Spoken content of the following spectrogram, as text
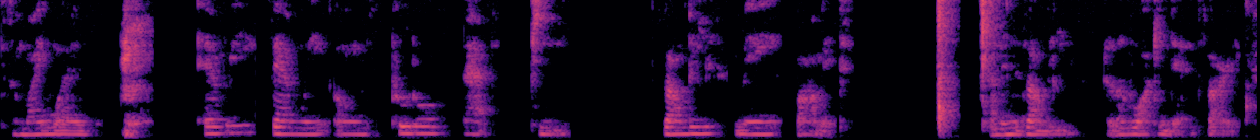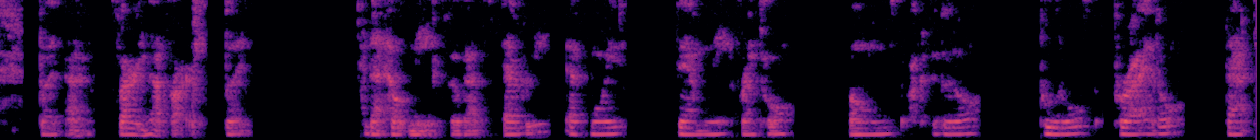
so mine was every family owns poodles that pee. Zombies may vomit. I'm into zombies. I love Walking Dead. Sorry. But, uh, sorry, not sorry. But that helped me. So that's every ethmoid, family, frontal, bones, occipital, poodles, parietal, fat,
